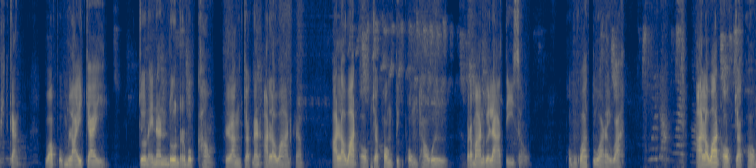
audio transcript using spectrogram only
ผิดกัน ว่าผมหลายใจจนไอ้นั่นโดนระบบเข้า หลังจากนั้นอารวาสครับ อารวาสออกจากห้องตึกพงทาวเวอร์ ประมาณเวลาตีสองผมว่าตัวอะไรวะ อารวาสออกจากห้อง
